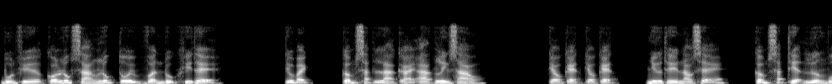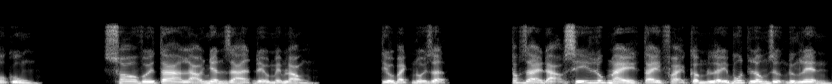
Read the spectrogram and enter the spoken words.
Bốn phía có lúc sáng lúc tối vẫn đục khí thể. Tiểu bạch, cẩm sắt là cái ác linh sao. Kéo kẹt kéo kẹt, như thế nào sẽ, cẩm sắt thiện lương vô cùng. So với ta lão nhân ra đều mềm lòng. Tiểu bạch nổi giận. Tóc dài đạo sĩ lúc này tay phải cầm lấy bút lông dựng đứng lên,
